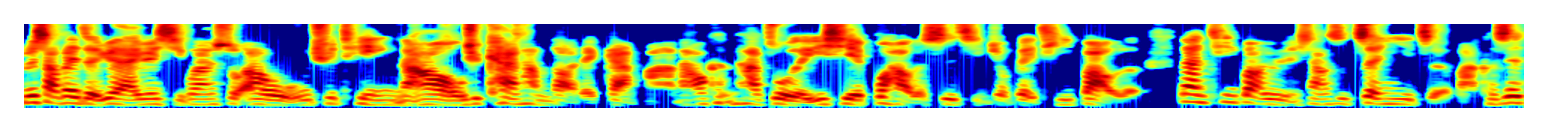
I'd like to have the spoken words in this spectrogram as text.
就是消费者越来越习惯说啊，我去听，然后我去看他们到底在干嘛，然后可能他做了一些不好的事情就被踢爆了。但踢爆有点像是正义者嘛，可是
